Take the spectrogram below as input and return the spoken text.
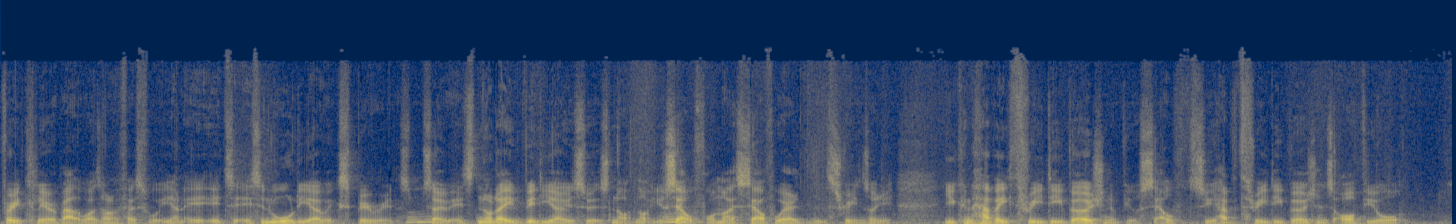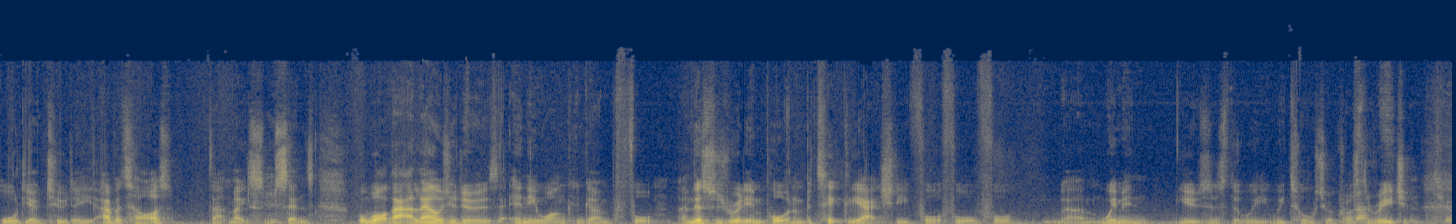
very clear about the World's Online Festival. You know, it's, it's an audio experience. Mm. So it's not a video, so it's not, not yourself mm. or myself where the screen's on you. You can have a 3D version of yourself. So you have 3D versions of your audio 2D avatars. That makes some sense. But what that allows you to do is that anyone can go and perform. And this was really important, and particularly actually for, for, for um, women users that we, we talk to across That's the region, true.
